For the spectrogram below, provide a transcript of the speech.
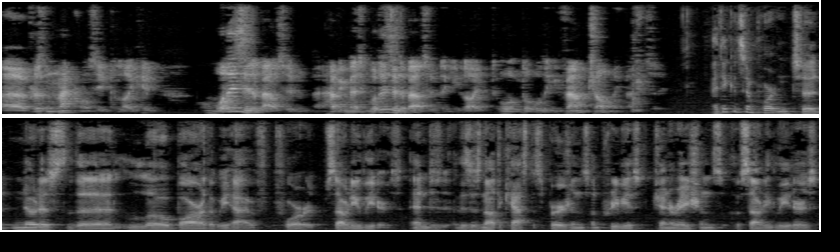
Uh, President Macron seemed to like him. What is it about him, having met him, what is it about him that you liked or, or that you found charming, I should say? I think it's important to notice the low bar that we have for Saudi leaders. And this is not to cast aspersions on previous generations of Saudi leaders,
